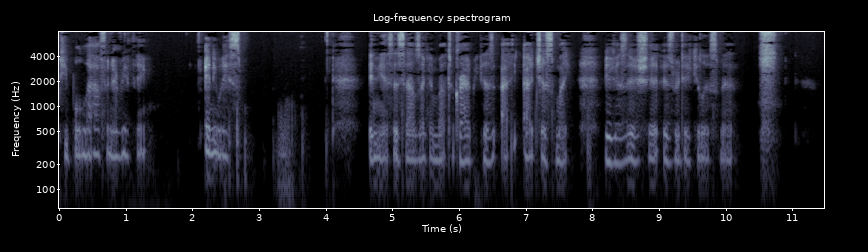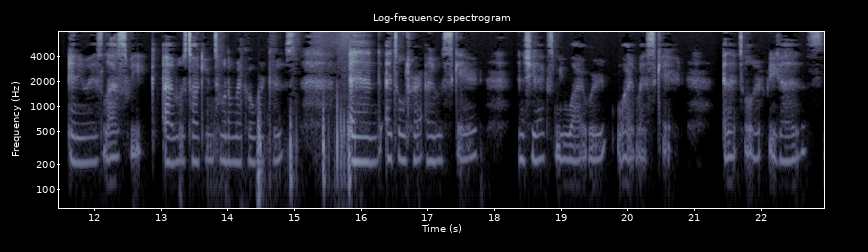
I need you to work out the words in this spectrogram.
people laugh and everything. Anyways, and yes, it sounds like I'm about to cry because I, I just might. Because this shit is ridiculous, man. Anyways, last week I was talking to one of my coworkers and I told her I was scared and she asked me why were why am I scared? And I told her because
